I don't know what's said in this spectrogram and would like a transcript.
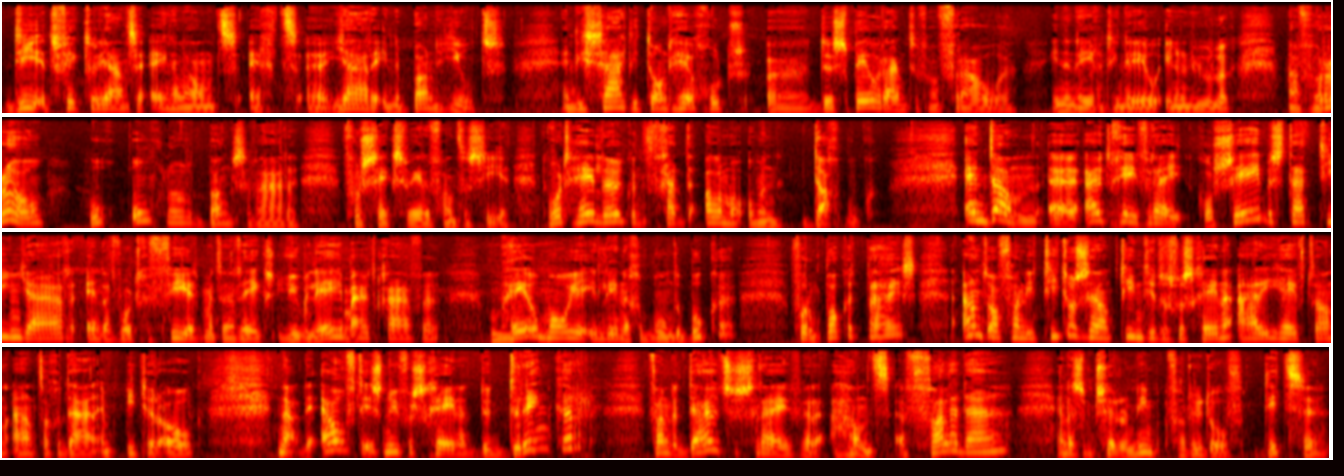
die het Victoriaanse Engeland echt uh, jaren in de ban hield. En die zaak die toont heel goed uh, de speelruimte van vrouwen in de 19e eeuw in hun huwelijk. Maar vooral hoe ongelooflijk bang ze waren voor seksuele fantasieën. Het wordt heel leuk, want het gaat allemaal om een dagboek En dan, uh, uitgeverij Cossé bestaat tien jaar... en dat wordt gevierd met een reeks jubileumuitgaven. Heel mooie in linnen gebonden boeken voor een pocketprijs. Een aantal van die titels, er zijn al tien titels verschenen. Arie heeft wel een aantal gedaan en Pieter ook. Nou, de elfde is nu verschenen, De Drinker... van de Duitse schrijver Hans Vallada. En dat is een pseudoniem van Rudolf Ditse.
